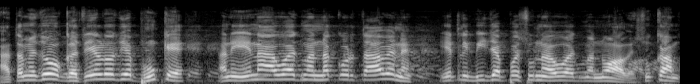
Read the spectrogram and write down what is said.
આ તમે જો ગધેડો જે ભૂંકે અને એના અવાજમાં નકોરતા આવે ને, એટલી બીજા પશુના અવાજમાં ન આવે. શું કામ?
